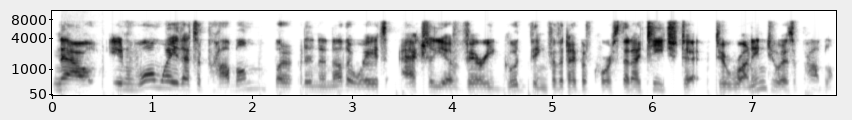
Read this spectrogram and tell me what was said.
Now, in one way, that's a problem, but in another way, it's actually a very good thing for the type of course that I teach to, to run into as a problem.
